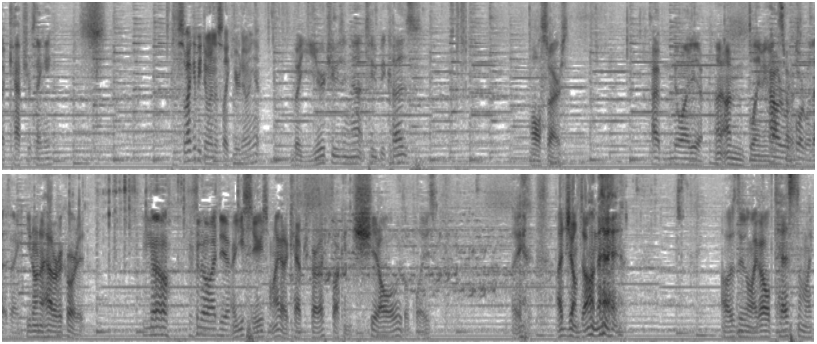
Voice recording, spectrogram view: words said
a capture thingy. So I could be doing this like you're doing it. But you're choosing not to because All Stars. I have no idea I- I'm blaming how All to Stars. record with that thing. You don't know how to record it. No, no idea. Are you serious? When I got a capture card, I fucking shit all over the place. Like, I jumped on that. I was doing like all tests. I'm like,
